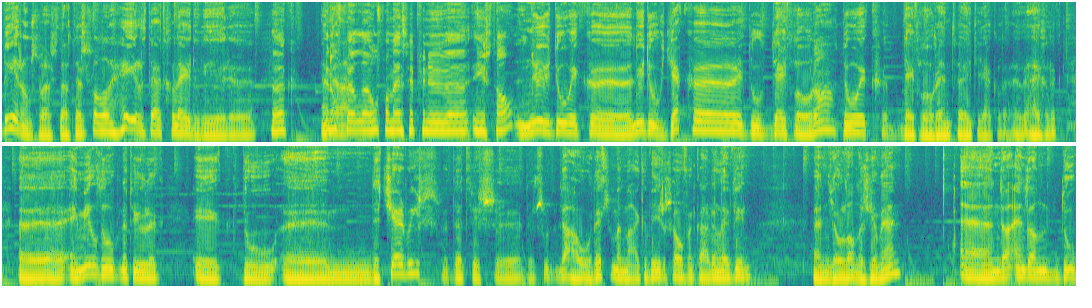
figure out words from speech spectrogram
Berends was dat. Dat is al een hele tijd geleden weer. Uh. Leuk. En, hoeveel, uh, hoeveel mensen heb je nu in je stal? Nu doe ik, nu doe ik Jack, ik doe Dave Laurent, doe ik. Dave Laurent heet hij eigenlijk. Emile doe ik natuurlijk. Ik doe ehm, de Cherries, dat is, dat is de oude wetse met Maaike Werershoven en Karin Levin. En Jolanda Germain. En dan, en dan doe,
